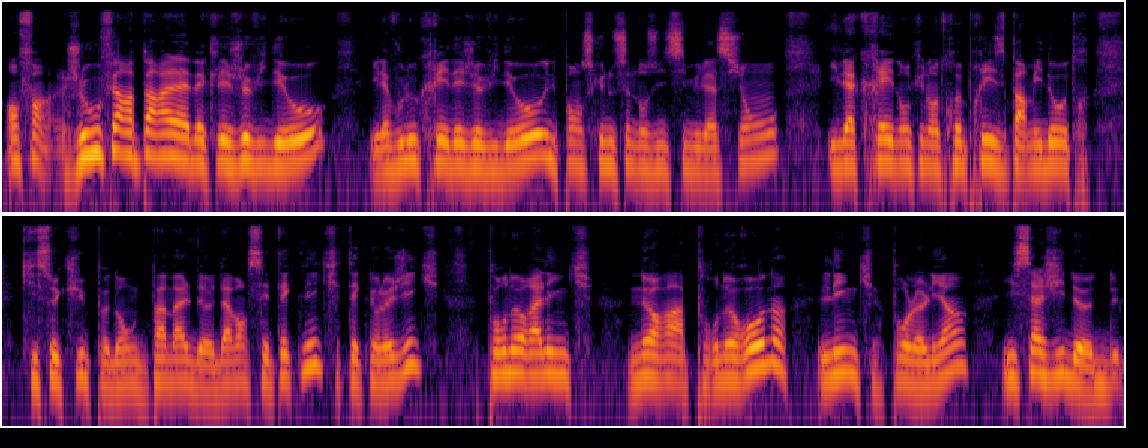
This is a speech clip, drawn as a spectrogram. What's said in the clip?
Enfin, je vais vous faire un parallèle avec les jeux vidéo. Il a voulu créer des jeux vidéo, il pense que nous sommes dans une simulation. Il a créé donc une entreprise parmi d'autres qui s'occupe donc pas mal d'avancées techniques, technologiques. Pour Neuralink, Neura pour neurone, Link pour le lien. Il s'agit de, de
